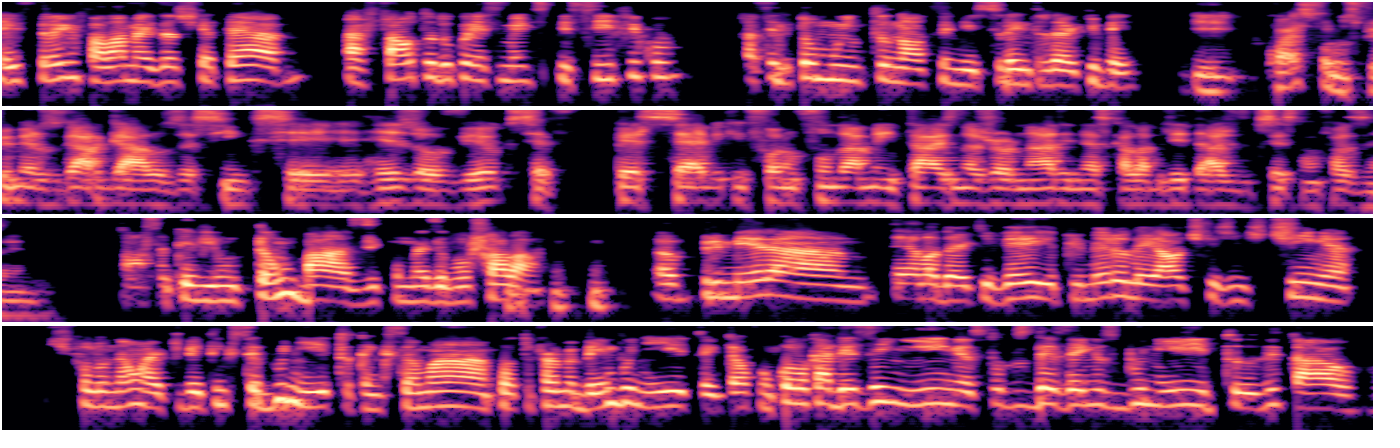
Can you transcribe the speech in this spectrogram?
É estranho falar, mas acho que até a, a falta do conhecimento específico facilitou muito o nosso início dentro da Arquivei. E quais foram os primeiros gargalos assim que você resolveu, que você percebe que foram fundamentais na jornada e na escalabilidade do que vocês estão fazendo? Nossa, teve um tão básico, mas eu vou falar. a primeira tela da Arquivei, o primeiro layout que a gente tinha, gente falou, não, o Arquivei tem que ser bonito, tem que ser uma plataforma bem bonita, então vamos colocar desenhinhos, todos os desenhos bonitos e tal.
